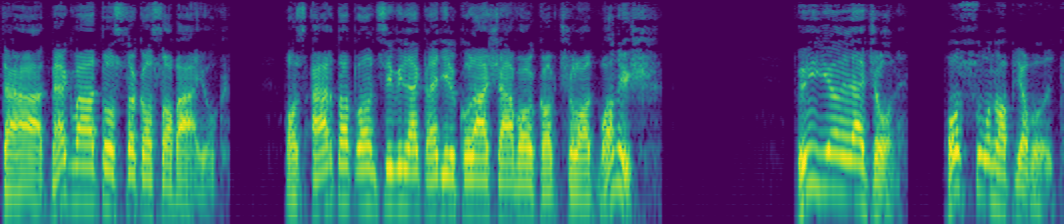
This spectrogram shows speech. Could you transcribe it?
Tehát megváltoztak a szabályok. Az ártatlan civilek legyilkolásával kapcsolatban is? Üljön le, John! Hosszú napja volt.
